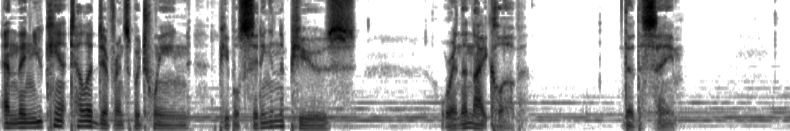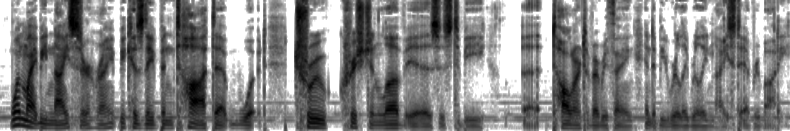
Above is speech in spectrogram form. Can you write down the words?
and then you can't tell a difference between people sitting in the pews or in the nightclub. They're the same. One might be nicer, right? Because they've been taught that what true Christian love is, is to be uh, tolerant of everything and to be really, really nice to everybody.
